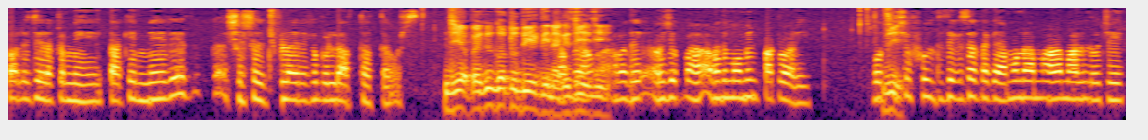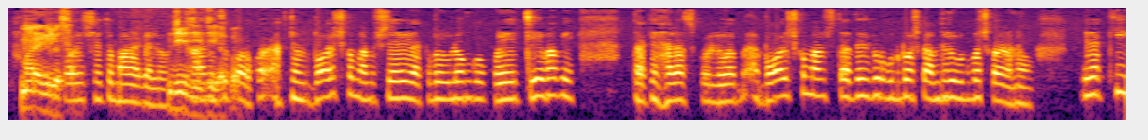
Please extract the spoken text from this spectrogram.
কলেজের একটা মেয়ে তাকে মেরে শেষে ঝুলাই রেখে বলল আত্মহত্যা করছে। জি আপা গত দুই একদিন আগে জি জি। আমাদের ওই যে আমাদের মমিন পাটোয়ারি বত্রিশে ফুল দিতে গেছে তাকে এমন মারা মারলো যে মারা গেল পরে সে তো মারা গেল। একজন বয়স্ক মানুষের একেবারে উলঙ্গ করে যেভাবে তাকে হ্যারাস করল বয়স্ক মানুষ তাদেরকে উঠবস কাম ধরে উঠবস করানো এরা কি?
